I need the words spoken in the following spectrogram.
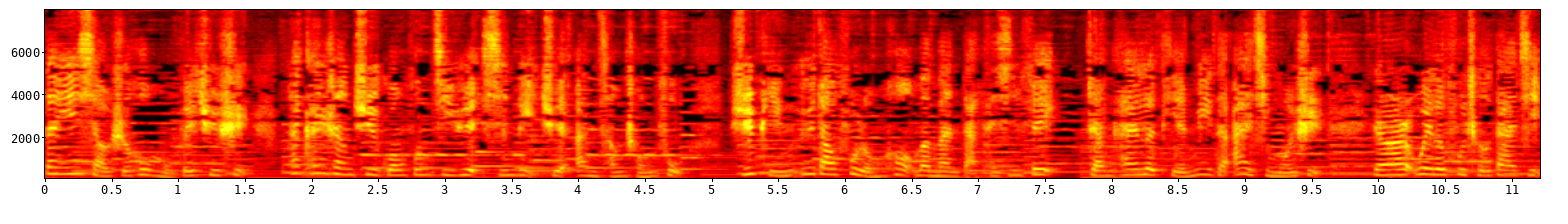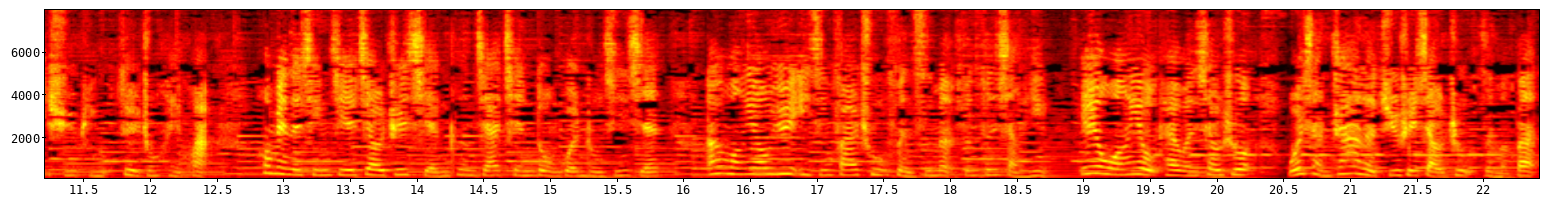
但因小时候母妃去世，他看上去光风霁月，心里却暗藏城府。徐平遇到傅荣后，慢慢打开心扉，展开了甜蜜的爱情模式。然而，为了复仇大计，徐平最终黑化。后面的情节较之前更加牵动观众心弦。安王邀约一经发出，粉丝们纷纷响应，也有网友开玩笑说：“我想炸了居水小筑怎么办？”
